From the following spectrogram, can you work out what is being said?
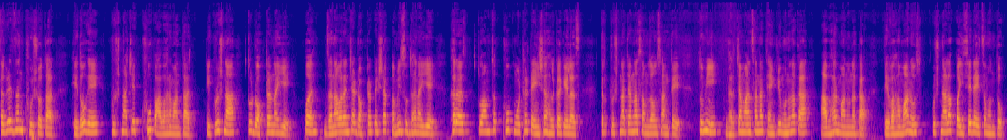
सगळेजण खुश होतात. हे दोघे कृष्णाचे खूप आभार मानतात की कृष्णा तू डॉक्टर नाहीये पण जनावरांच्या डॉक्टरपेक्षा कमी सुद्धा नाहीये. खरंच तू आमचं खूप मोठं टेन्शन हलकं केलंस. तर कृष्णा त्यांना समजावून सांगते तुम्ही घरच्या माणसांना थँक्यू म्हणू नका आभार मानू नका. तेव्हा हा माणूस कृष्णाला पैसे द्यायचं म्हणतो.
